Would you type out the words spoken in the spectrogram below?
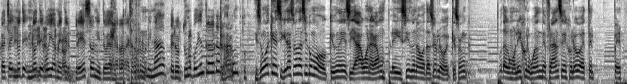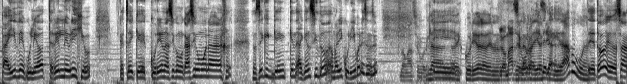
¿Cachai? No te, no te voy a meter preso, ni te voy a El agarrar a patrón. combo, ni nada, pero tú no podías entrar acá, Claro. punto. Y son weas que ni siquiera son así como que uno dice, ah, bueno, hagamos un plebiscito, una votación, luego, que son, puta, como le dijo el weón de Francia, dijo luego, este es el, el país de culiados terrible brigio, ¿cachai? Que descubrieron así como casi como una, no sé, ¿quién, quién- quién- ¿a quién citó? ¿A Marie Curie parece? No sé. Lo más seguro. La, Eh, la descubridora del, lo más de la seguro que- radioactividad, pues, weón. De todo, o sea,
